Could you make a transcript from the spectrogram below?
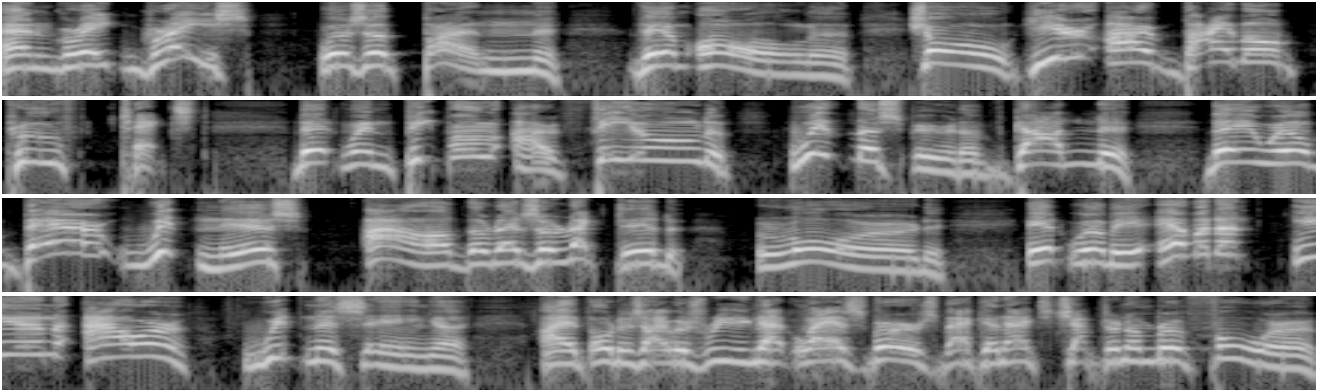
and great grace was upon them all. So here are Bible proof text that when people are filled with the Spirit of God, they will bear witness of the resurrected Lord. It will be evident in our witnessing. I thought as I was reading that last verse back in Acts chapter number 4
